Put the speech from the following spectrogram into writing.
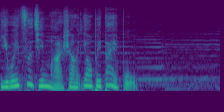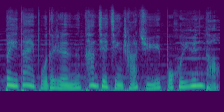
以为自己马上要被逮捕。被逮捕的人看见警察局不会晕倒，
